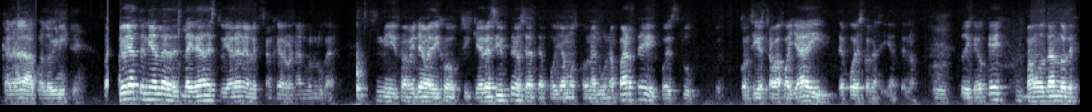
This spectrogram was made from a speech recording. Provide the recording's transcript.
Canadá cuando viniste? Yo ya tenía la, la idea de estudiar en el extranjero, en algún lugar. Mi familia me dijo, si quieres irte, o sea, te apoyamos con alguna parte y pues tú pues, consigues trabajo allá y te puedes con la siguiente, ¿no? Entonces dije, ok, vamos dándole.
